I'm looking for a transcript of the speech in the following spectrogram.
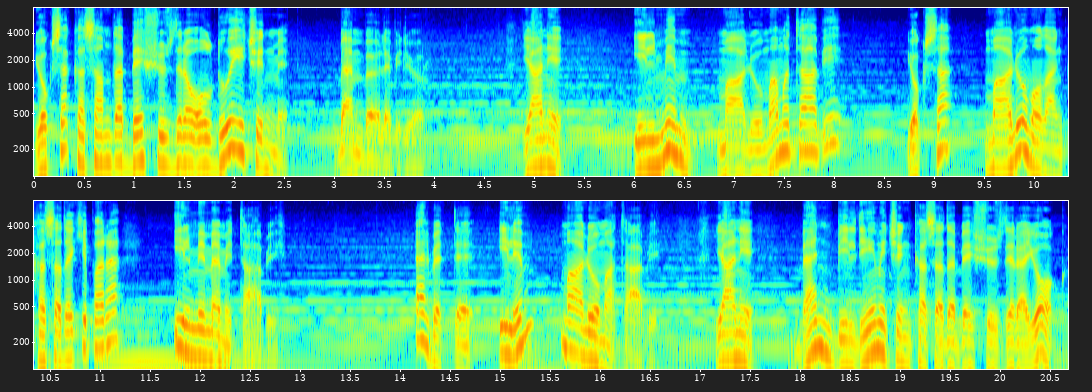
Yoksa kasamda 500 lira olduğu için mi ben böyle biliyorum? Yani ilmim maluma mı tabi yoksa malum olan kasadaki para ilmime mi tabi? Elbette ilim maluma tabi. Yani ben bildiğim için kasada 500 lira yok.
